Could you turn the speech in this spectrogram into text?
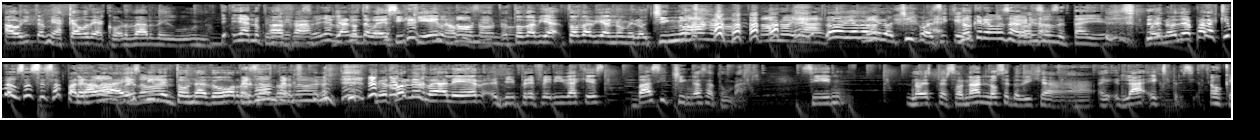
Ahorita me acabo de acordar de uno. Ya- Ya no pensé en Ajá, eso, ya, ya no, no te voy a decir quién, ¿no? No, no, no. Todavía, todavía no me lo chingo. No, no, no, no, ya. Todavía no me lo chingo, así que- No queremos saber Ajá. esos detalles. Bueno, ya, ¿para qué me usas esa palabra? Perdón, es mi perdón. detonador. o sea, Perdón, ¿no? perdón. Mejor les voy a leer mi preferida, que es vas y chingas a tu madre. Sin, no es personal, no se lo dije a, a- la expresión. Ok,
